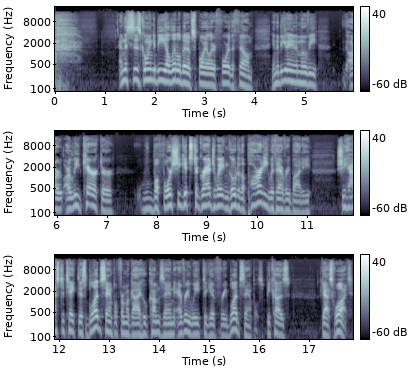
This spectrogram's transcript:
and this is going to be a little bit of spoiler for the film. In the beginning of the movie, our our lead character, before she gets to graduate and go to the party with everybody, she has to take this blood sample from a guy who comes in every week to give free blood samples. Because, guess what?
